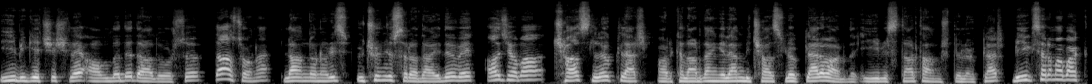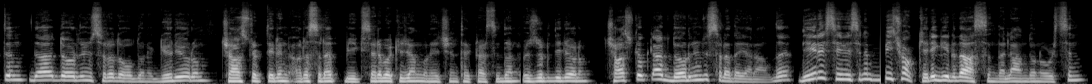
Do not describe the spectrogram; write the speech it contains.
iyi bir geçişle avladı daha doğrusu. Daha sonra Lando Norris 3. sıradaydı ve acaba Charles Leclerc arkalardan gelen bir Charles Leclerc vardı. İyi bir start almıştı Leclerc. Bilgisayarıma baktığımda 4. sırada olduğunu görüyorum. Charles Leclerc'in ara sıra bilgisayara bakacağım. Bunun için tekrar sizden özür diliyorum. Charles Leclerc 4. sırada yer aldı. Diğer seviyesine birçok kere girdi aslında Lando Norris'in.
